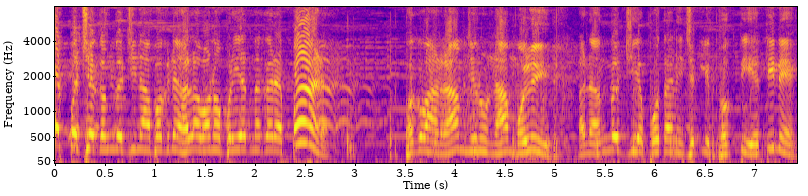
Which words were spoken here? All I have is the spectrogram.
એક પછી અંગદજીના પગને હલાવવાનો પ્રયત્ન કરે, પણ ભગવાન રામજીનું નામ બોલી અને અંગદજીએ પોતાની જેટલી ભક્તિ હતી ને,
